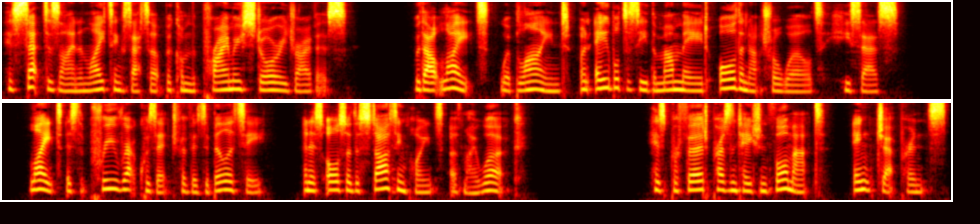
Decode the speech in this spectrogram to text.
his set design and lighting setup become the primary story drivers. Without light, we're blind, unable to see the man made or the natural world, he says. Light is the prerequisite for visibility, and it's also the starting point of my work. His preferred presentation format, inkjet prints,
